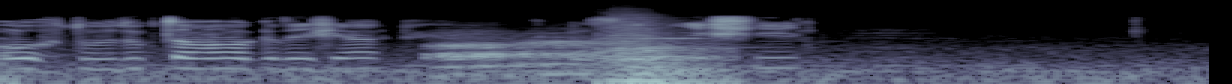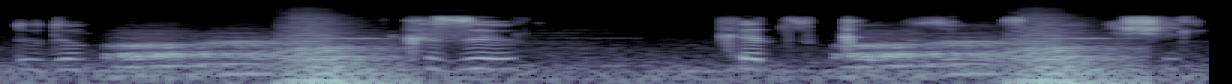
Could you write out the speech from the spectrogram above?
Oh durduk tamam arkadaşlar. Kırmızı, yeşil. Durdum. Kızıl. Kız, kırmızı, yeşil.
